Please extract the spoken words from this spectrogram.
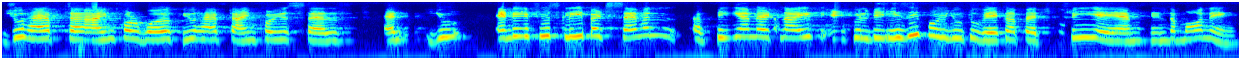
you have time for work you have time for yourself and you and if you sleep at 7 uh, p.m. at night, it will be easy for you to wake up at 3 a.m. in the morning.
